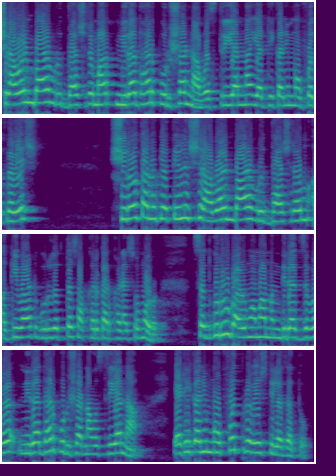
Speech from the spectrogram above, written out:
श्रावणबाळ वृद्धाश्रमात निराधार पुरुषांना व स्त्रियांना या ठिकाणी मोफत प्रवेश. शिरोळ तालुक्यातील श्रावणबाळ वृद्धाश्रम अकिवाट गुरुदत्त साखर कारखान्यासमोर सद्गुरू बाळूमामा मंदिराजवळ निराधार पुरुषांना व स्त्रियांना या ठिकाणी मोफत प्रवेश दिला जातो.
